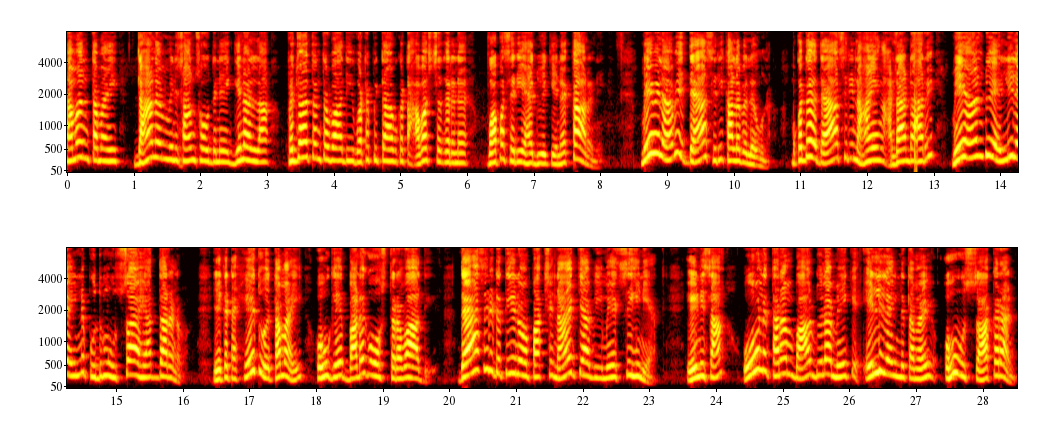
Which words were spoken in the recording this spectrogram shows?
තමන් තමයි 19 වෙනි සංශෝධනයේ ගෙනල්ලා ප්‍රජාතන්ත්‍රවාදී වටපිටාවකට අවශ්‍ය කරන වපසරිය හැදුවේ කියන කාරණේ. මේ වෙලාවේ දයාසිරි කලබල වුණා. මොකද දයාසිරි නහයෙන් අඬ අඬ හරි මේ ආණ්ඩුවේ එල්ලිලා ඉන්න පුදුම උත්සාහයක් දරනවා. ඒකට හේතුව තමයි ඔහුගේ බඩගෝස්තරවාදය. දෑසිරිට තියෙනවා පක්ෂ නායකයා වීමේ සිහිනයක්. ඒ නිසා ඕන තරම් බාල්දු වෙලා මේක එල්ලිලා ඉන්න තමයි ඔහු උත්සාහ කරන්නේ.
